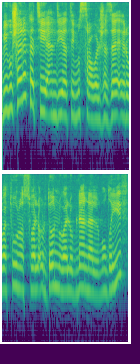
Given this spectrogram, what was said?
بمشاركة أندية مصر والجزائر وتونس والأردن ولبنان المضيف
